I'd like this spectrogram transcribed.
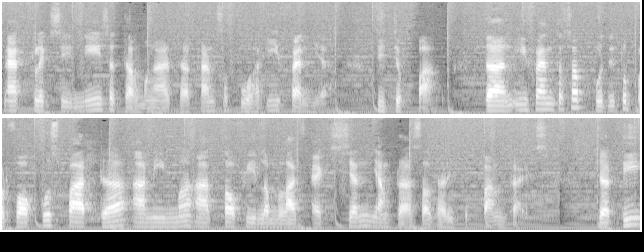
Netflix ini sedang mengadakan sebuah event ya di Jepang dan event tersebut itu berfokus pada anime atau film live action yang berasal dari Jepang guys jadi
